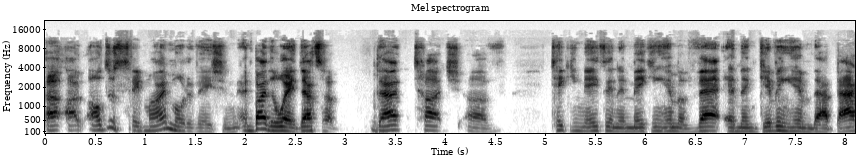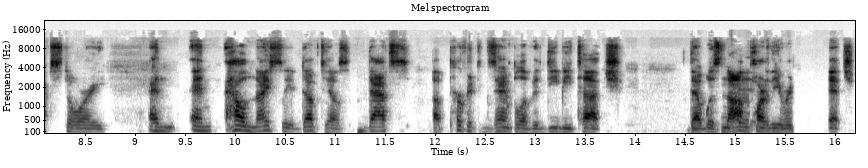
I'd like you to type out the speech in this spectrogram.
I- I'll just say my motivation. And by the way, that's a that touch of taking Nathan and making him a vet, and then giving him that backstory, and and how nicely it dovetails. That's a perfect example of a DB touch that was not Mm. part of the original pitch.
